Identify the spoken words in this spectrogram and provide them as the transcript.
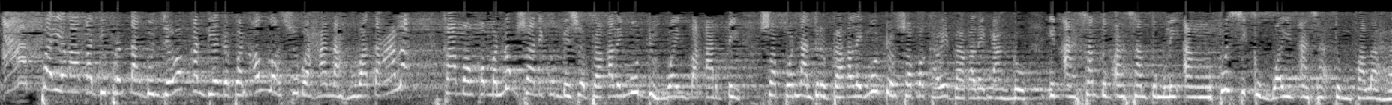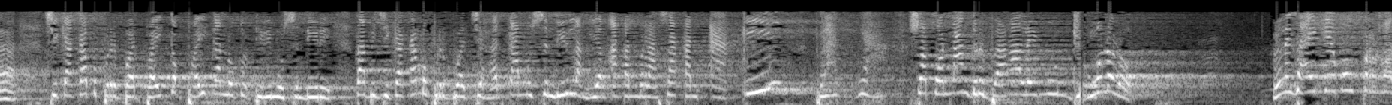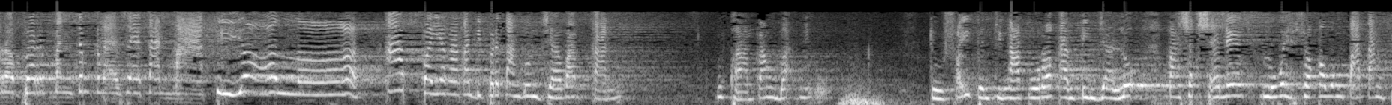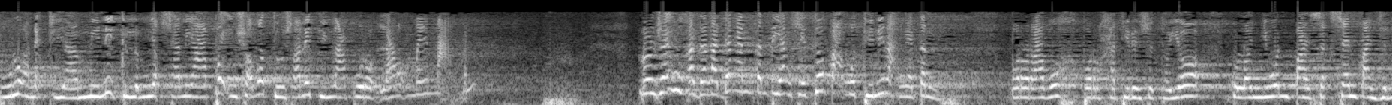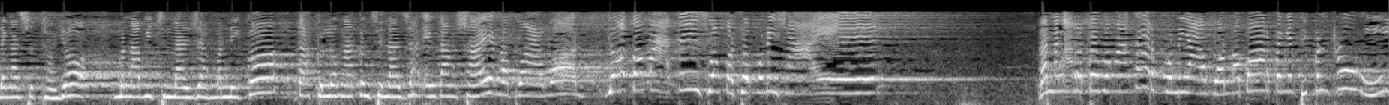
Apa yang akan dipertanggungjawabkan di hadapan Allah Subhanahu wa taala. Kamu kemenung sanikum besok bakal nguduh wa ing pakarti sapa nandur bakal nguduh sapa gawe bakal nganggo in ahsantum ahsantum li anfusikum wa in asatum falaha. Jika kamu berbuat baik kebaikan untuk dirimu sendiri. Tapi jika kamu berbuat jahat kamu sendirilah yang akan merasakan akibatnya. Sapa nandur bakal nguduh ngono lho Ini saya mau perkara bar mati ya Allah. Apa yang akan dipertanggungjawabkan? Gampang mbak niku. Dosa ben di ngapura kanthi njaluk paseksene luweh saka wong 40 nek diamini gelem nyekseni apik insyaallah dosane di ngapura. Lah menak men. Lho saya kadang-kadang enten tiyang sedo Pak Mudini rak ngeten para rawuh para hadirin sedaya kula nyuwun paseksen panjenengan sedaya menawi jenazah menika kagelengaken jenazah ingkang sae napa awon? Ya otomatis wong padha muni sae. Lan nang ngarepe wong akeh arep muni awon apa arep pengen dipentrungi?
